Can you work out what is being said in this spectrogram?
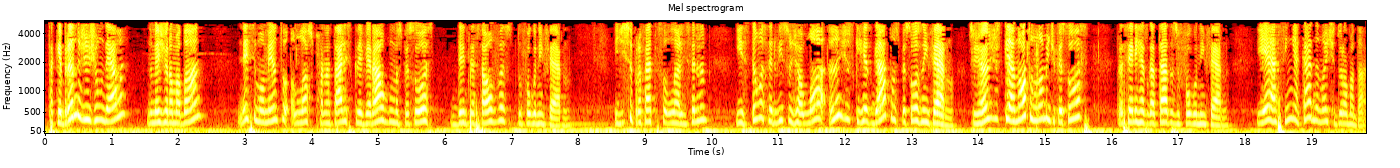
está quebrando o jejum dela, no mês de Ramadã, Nesse momento, Allah subhanahu wa ta'ala escreverá algumas pessoas dentre as salvas do fogo do inferno. E disse o profeta sallallahu alaihi wasallam, e estão a serviço de Allah anjos que resgatam as pessoas do inferno. Ou seja, anjos que anotam o nome de pessoas para serem resgatadas do fogo do inferno. E é assim a cada noite do Ramadã.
